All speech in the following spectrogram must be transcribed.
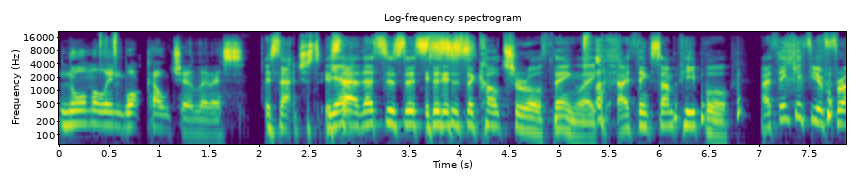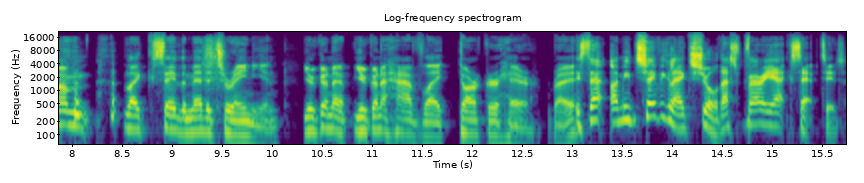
Normal in what culture, Lewis? Is that just? Is yeah, that, that's just, this. is This, this- is the cultural thing. Like, I think some people. I think if you're from, like, say, the Mediterranean, you're gonna you're gonna have like darker hair, right? Is that? I mean, shaving legs, sure, that's very accepted.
